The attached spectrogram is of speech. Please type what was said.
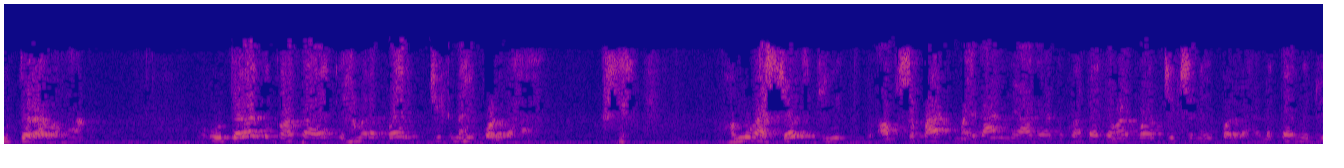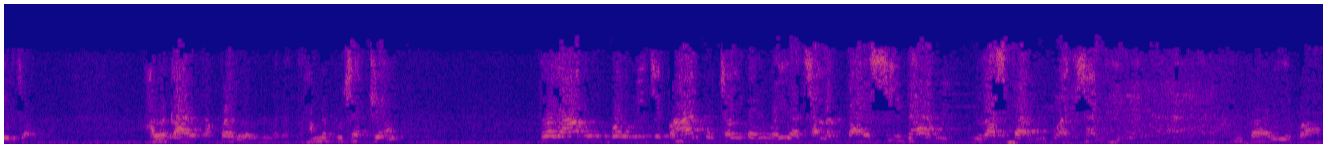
उतरा वहाँ। उतरा तो कहता है कि हमारा पैर ठीक नहीं पड़ रहा है। हम लोग आश्चर्य किए अब सपाट मैदान में आ गया तो कहता है कि हमारा पैर ठीक से नहीं पड़ रहा है, लगता है मैं गिर जाऊँगा हल्का हल्का पैर लगने लगा तो हमने पूछा, क्यों? तो हम ऊपर नीचे पहाड़ पर चलते हैं, वही अच्छा लगता है। सीधा रास्ता हमको अच्छा नहीं ये बात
